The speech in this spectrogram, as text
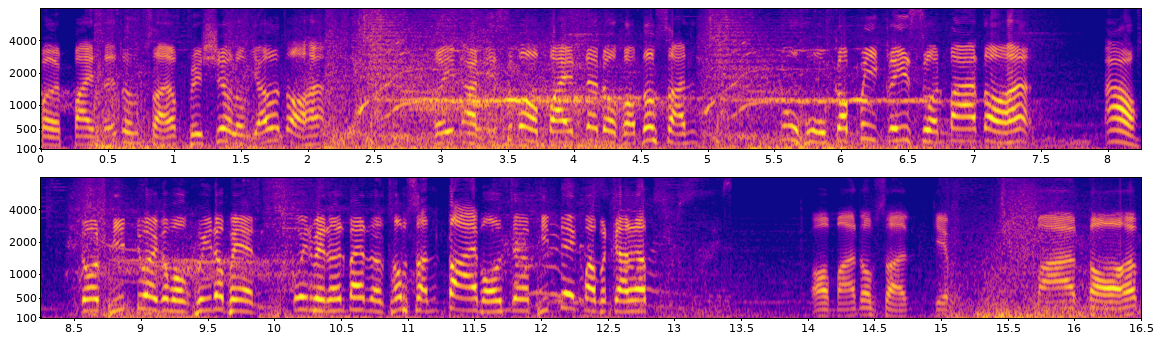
เปิดไปเซนทอมสันฟิชเชอร์ลงย้ำต่อฮะเฮ้ยอันดิสโบไปด้าโลของทอมสันโอ้โหก๊อปปี้กรีสวนมาต่อฮะอ้าวโดนพิษด้วยกระบอกควีนเพนควีนเพนเดินไปแต่ทอมสันตายบอกเจอพิษเด้งมาเหมือนกันครับออกมาทอมสันเก็บมาต่อครับ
